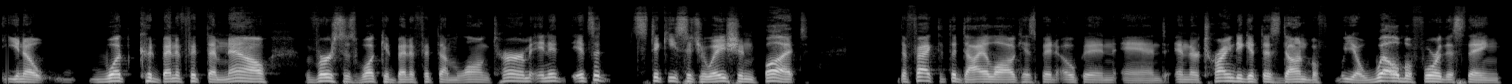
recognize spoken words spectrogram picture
you know what could benefit them now versus what could benefit them long term. And it it's a sticky situation, but the fact that the dialogue has been open and and they're trying to get this done before you know well before this thing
